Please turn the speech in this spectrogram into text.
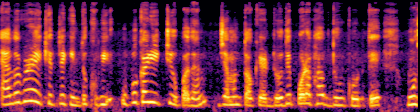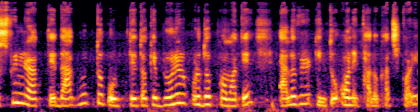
অ্যালোভেরা এক্ষেত্রে কিন্তু খুবই উপকারী একটি উপাদান, যেমন ত্বকের রোদে পড়া ভাব দূর করতে, মসৃণ রাখতে, দাগমুক্ত করতে, ত্বকে ব্রণের উপদ্রব কমাতে অ্যালোভেরা কিন্তু অনেক ভালো কাজ করে।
